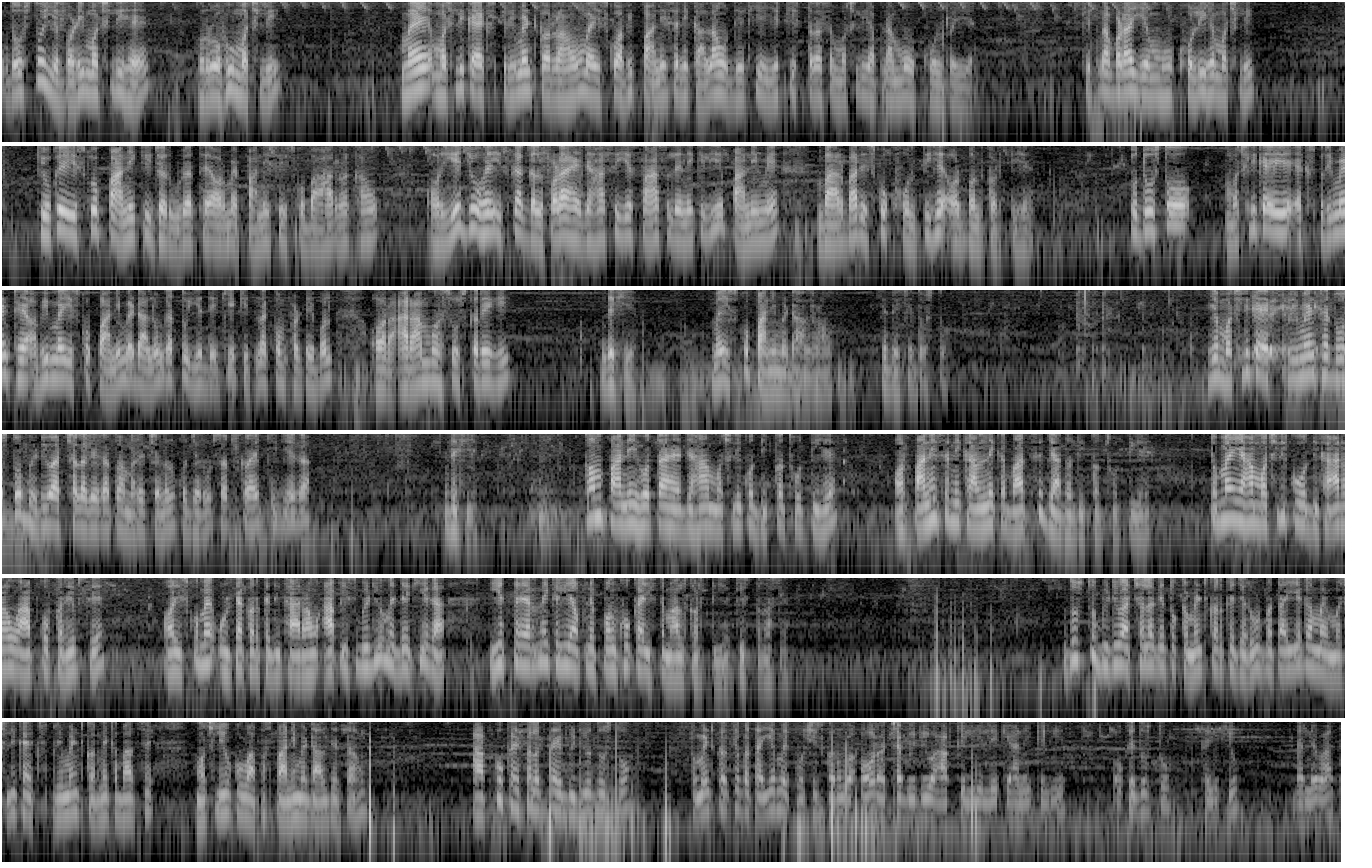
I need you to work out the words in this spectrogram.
दोस्तों, ये बड़ी मछली है, रोहू मछली। मैं मछली का एक्सपेरिमेंट कर रहा हूँ, मैं इसको अभी पानी से निकाला हूँ। देखिए, ये किस तरह से मछली अपना मुँह खोल रही है। कितना बड़ा ये मुँह खोली है मछली। क्योंकि इसको पानी की ज़रूरत है और मैं पानी से इसको बाहर रखा हूँ। और ये जो है, इसका गलफड़ा है, जहाँ से ये सांस लेने के लिए पानी में बार बार इसको खोलती है और बंद करती है। तो दोस्तों मछली का ये एक्सपेरिमेंट है, अभी मैं इसको पानी में डालूँगा तो ये देखिए कितना कंफर्टेबल और आराम महसूस करेगी। देखिए, मैं इसको पानी में डाल रहा हूँ। ये देखिए दोस्तों। ये मछली का एक्सपेरिमेंट है दोस्तों। वीडियो अच्छा लगेगा तो हमारे चैनल को ज़रूर सब्सक्राइब कीजिएगा। देखिए, कम पानी होता है जहाँ मछली को दिक्कत होती है और पानी से निकालने के बाद से ज़्यादा दिक्कत होती है। तो मैं यहाँ मछली को दिखा रहा हूँ आपको करीब से। और इसको मैं उल्टा करके दिखा रहा हूँ। आप इस वीडियो में देखिएगा, ये तैरने के लिए अपने पंखों का इस्तेमाल करती है, किस तरह से। दोस्तों, वीडियो अच्छा लगे तो कमेंट करके ज़रूर बताइएगा। मैं मछली का एक्सपेरिमेंट करने के बाद से मछलियों को वापस पानी में डाल देता हूँ। आपको कैसा लगता है वीडियो, दोस्तों? कमेंट करके बताइए, मैं कोशिश करूँगा और अच्छा वीडियो आपके लिए लेके आने के लिए। ओके, दोस्तों, थैंक यू, धन्यवाद।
